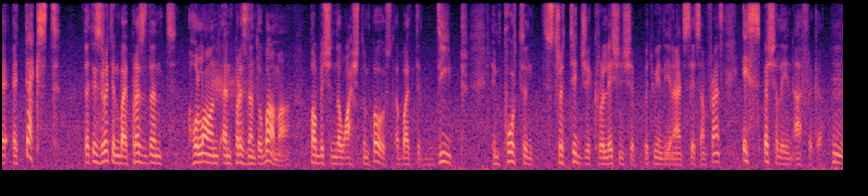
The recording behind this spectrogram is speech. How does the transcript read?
a, a text that is written by President Hollande and President Obama, published in the Washington Post, about the deep, important strategic relationship between the United States and France, especially in Africa. Hmm.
